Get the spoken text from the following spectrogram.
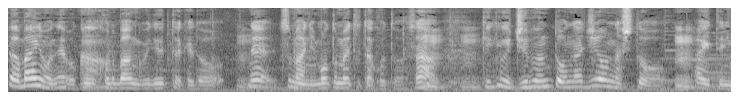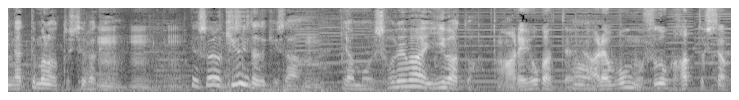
前にもね僕うん。この番組で言ったけど、うん。ね、妻に求めてたことはさ、うんうん。結局自分と同じような人をうん。相手になってもらおうとしてるわけ、うんうんでそれを気づいた時さ、ういやもうそれはいいわと。うん、あれよかったよね、うん。あれ僕もすごくハッとしただか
